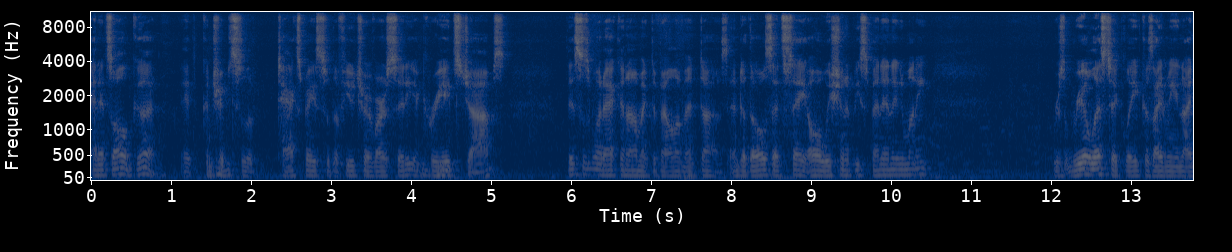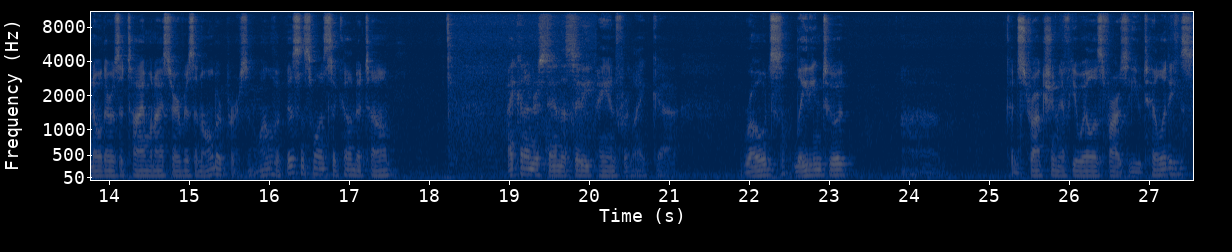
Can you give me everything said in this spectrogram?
And it's all good. It contributes to the tax base of the future of our city, it creates jobs. This is what economic development does. And to those that say, oh, we shouldn't be spending any money, realistically, because I mean, I know there was a time when I served as an older person. Well, if a business wants to come to town, I can understand the city paying for like uh, roads leading to it, uh, construction, if you will, as far as the utilities,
